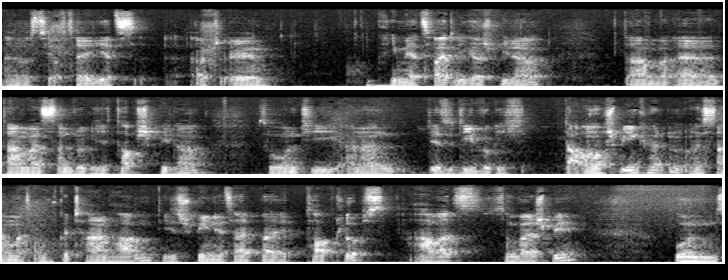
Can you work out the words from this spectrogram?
also was die auf der jetzt aktuell primär Zweitligaspieler, dam, äh, damals dann wirklich Topspieler, so und die anderen, also die wirklich da auch noch spielen könnten und es damals auch noch getan haben. Die spielen jetzt halt bei Top-Clubs, Harvards zum Beispiel. Und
